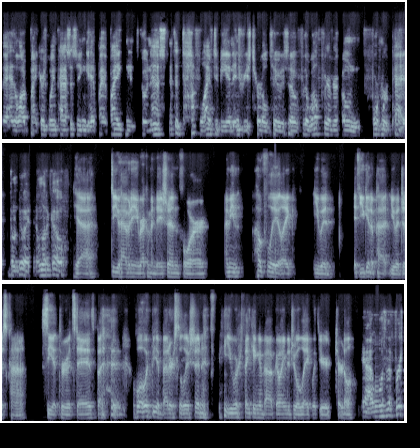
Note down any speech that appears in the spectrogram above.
that has a lot of bikers going past it, so you can get hit by a bike and go nest. That's a tough life to be an injuries turtle too. So for the welfare of your own former pet, don't do it. Don't let it go. Yeah. Do you have any recommendation for? I mean, hopefully like you would if you get a pet you would just kind of see it through its days. But what would be a better solution if you were thinking about going to Jewel Lake with your turtle? Yeah, well, the first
